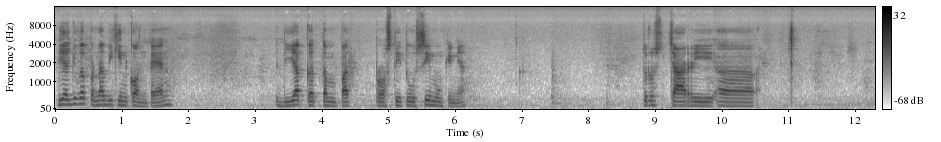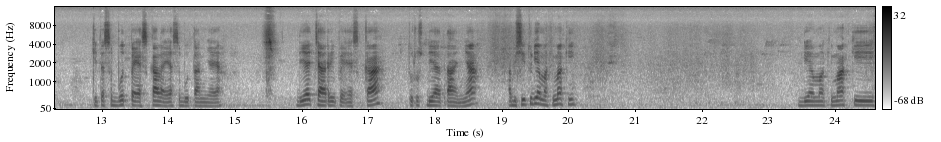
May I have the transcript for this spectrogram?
dia juga pernah bikin konten dia ke tempat prostitusi mungkin ya terus cari uh, kita sebut PSK lah ya sebutannya ya. Dia cari PSK terus dia tanya habis itu dia maki-maki. Dia maki-maki.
